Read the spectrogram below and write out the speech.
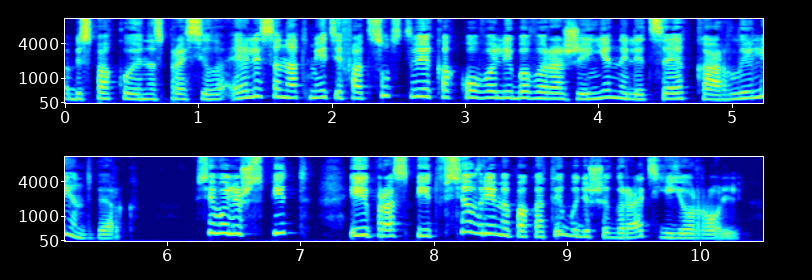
обеспокоенно спросила Эллисон, отметив отсутствие какого-либо выражения на лице Карлы Линдберг. Всего лишь спит и проспит все время, пока ты будешь играть ее роль. —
